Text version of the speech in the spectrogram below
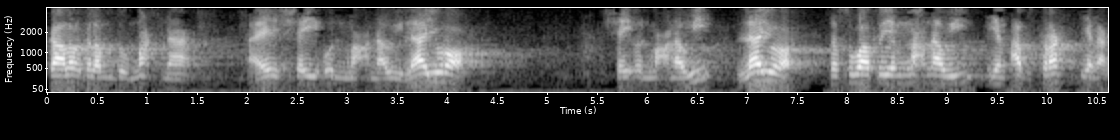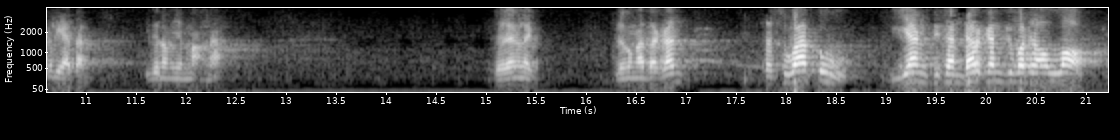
kalau dalam bentuk makna ay syai'un ma'nawi la yura syai'un ma'nawi la yura. Sesuatu yang maknawi, yang abstrak, yang tidak kelihatan. Itu namanya makna. Saya lagi. Beliau mengatakan sesuatu yang disandarkan kepada Allah.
